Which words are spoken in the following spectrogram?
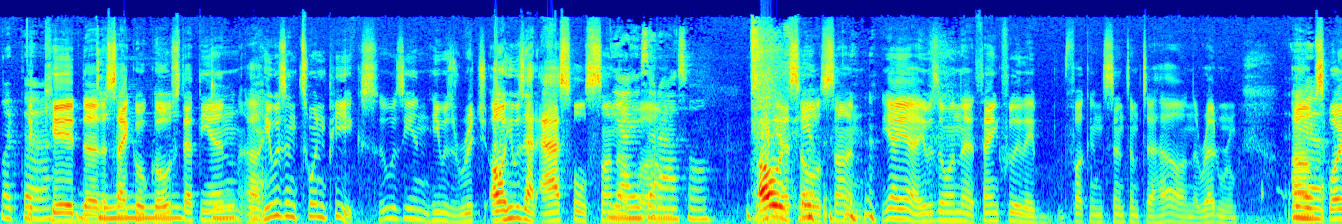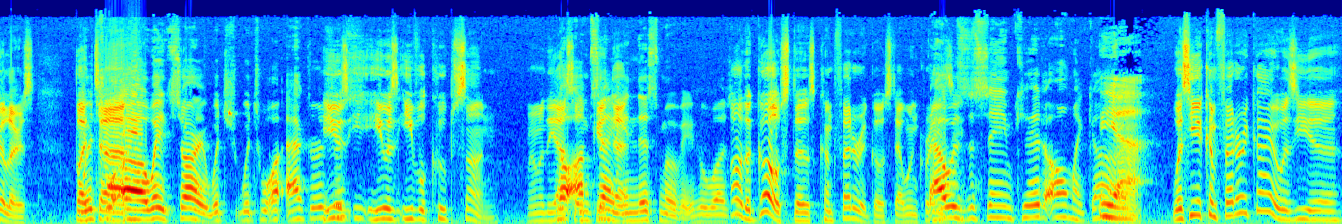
like the, the kid, the, the psycho ghost at the end. dude, Uh, yeah. He was in Twin Peaks. Who was he in? He was rich. Oh, he was that asshole son yeah, of. he's that um, asshole. Oh, the asshole son. Yeah, yeah. He was the one that thankfully they fucking sent him to hell in the red room. Um, Yeah. Spoilers. But which? uh, uh, wait, sorry. Which which actor is he was this? he, he was Evil Coop's son. Remember the no, asshole I'm kid saying that? in this movie. Who was? oh, it? the ghost, the Confederate ghost that went crazy. that was the same kid. Oh my god. yeah. Was he a Confederate guy or was he a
